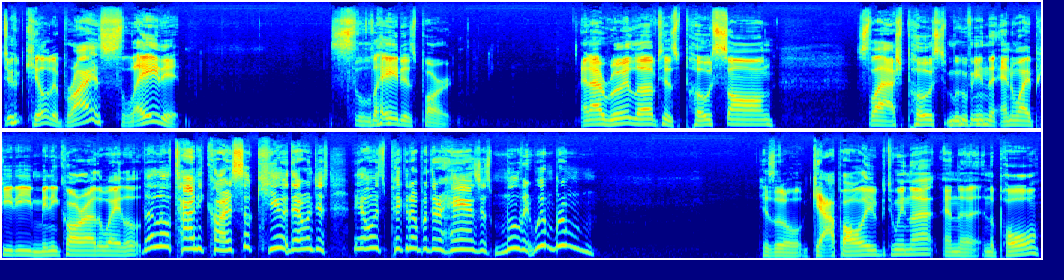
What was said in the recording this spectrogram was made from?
Dude killed it. Brian slayed it. Slayed his part. And I really loved his post song slash post moving the NYPD mini car out of the way. Little, that little tiny car is so cute. Everyone just they always pick it up with their hands, just move it. Vroom, vroom. His little gap ollie between that and the and the pole,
